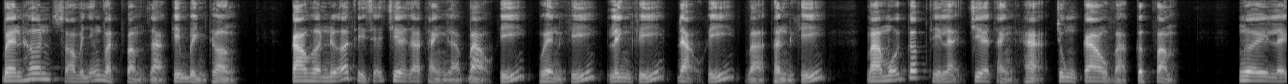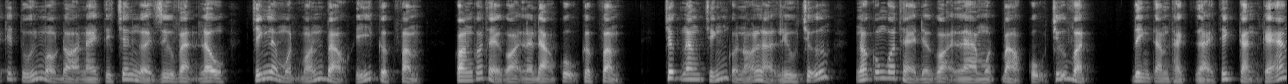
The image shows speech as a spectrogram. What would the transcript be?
bền hơn so với những vật phẩm giả kim bình thường. Cao hơn nữa thì sẽ chia ra thành là bảo khí, huyền khí, linh khí, đạo khí và thần khí, mà mỗi cấp thì lại chia thành hạ, trung cao và cực phẩm. Người lấy cái túi màu đỏ này từ trên người dư vạn lâu chính là một món bảo khí cực phẩm, còn có thể gọi là đạo cụ cực phẩm. Chức năng chính của nó là lưu trữ, nó cũng có thể được gọi là một bảo cụ chữ vật. Đinh Tam Thạch giải thích cặn kẽ.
